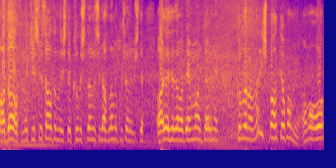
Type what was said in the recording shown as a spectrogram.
adı altında, kisvesi altında işte kılıçlarını, silahlarını kuşanıp işte alet edevat, envanterini kullananlar hiç halt yapamıyor. Ama o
